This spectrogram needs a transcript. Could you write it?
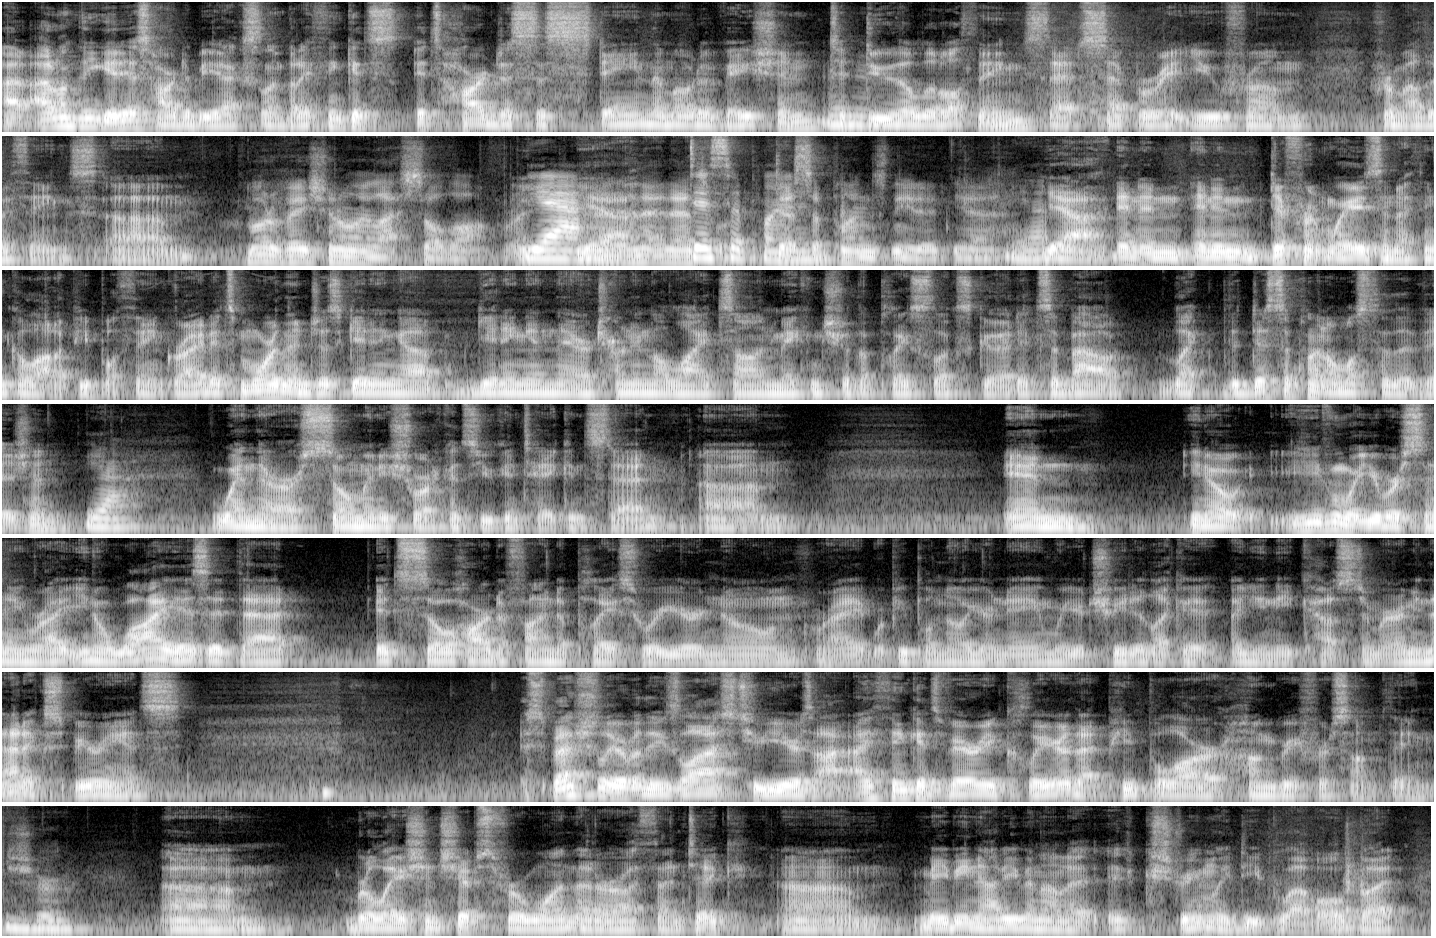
I, I don't think it is hard to be excellent, but I think it's it's hard to sustain the motivation to do the little things that separate you from from other things. Um, motivation only lasts so long, right? Yeah. Yeah. And, and that's Discipline. Discipline's needed, yeah. yeah yeah, and in and in different ways than I think a lot of people think. Right? It's more than just getting up, getting in there, turning the lights on, making sure the place looks good. It's about like the discipline almost to the vision. yeah when there are so many shortcuts you can take instead. Um, and you know, even what you were saying, right? You know, why is it that it's so hard to find a place where you're known, right? Where people know your name, where you're treated like a, a unique customer. I mean, that experience, especially over these last two years, I, I think it's very clear that people are hungry for something. Sure. relationships for one that are authentic um, maybe not even on an extremely deep level but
